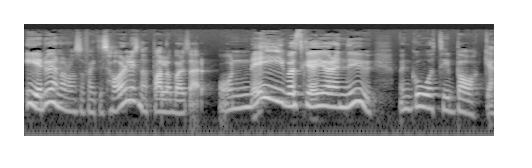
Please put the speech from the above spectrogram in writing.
Är du en av dem som faktiskt har lyssnat på alla och bara så här, åh nej, vad ska jag göra nu? Men gå tillbaka.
